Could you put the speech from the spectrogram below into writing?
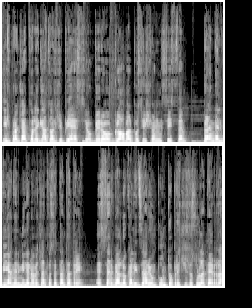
Il progetto legato al GPS, ovvero Global Positioning System, prende il via nel 1973 e serve a localizzare un punto preciso sulla Terra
